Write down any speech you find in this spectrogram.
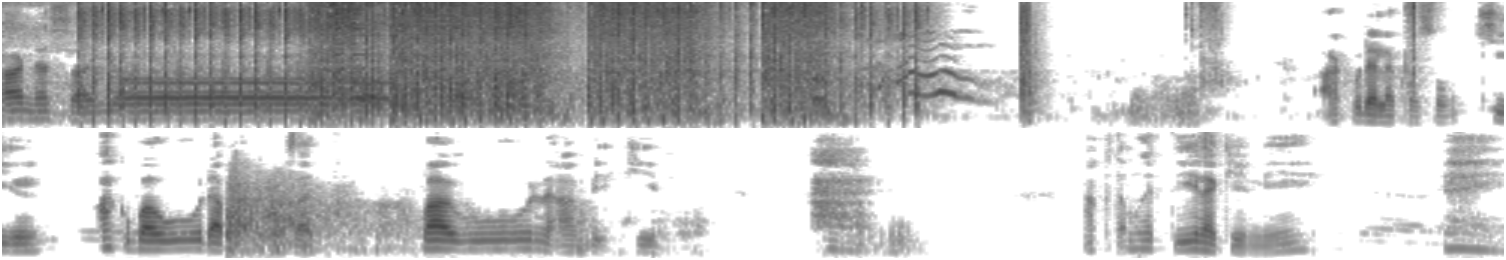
Ana sayo. Aku dah lah kosong kill. Aku baru dapat nombor satu. Baru nak ambil kill. Aku tak mengerti lagi ni. Hey.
